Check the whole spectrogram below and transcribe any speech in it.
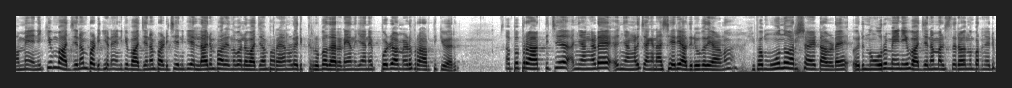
അമ്മ എനിക്കും വചനം പഠിക്കണം എനിക്ക് വചനം പഠിച്ച് എനിക്ക് എല്ലാവരും പറയുന്ന പോലെ വചനം പറയാനുള്ള ഒരു കൃപ തരണേ എന്ന് ഞാൻ എപ്പോഴും അമ്മയോട് പ്രാർത്ഥിക്കുമായിരുന്നു അപ്പോൾ പ്രാർത്ഥിച്ച് ഞങ്ങളുടെ ഞങ്ങൾ ചങ്ങനാശ്ശേരി അതിരൂപതയാണ്. ഇപ്പം മൂന്ന് വർഷമായിട്ട് അവിടെ ഒരു നൂറ് മേനി വചന മത്സരം എന്ന് പറഞ്ഞൊരു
